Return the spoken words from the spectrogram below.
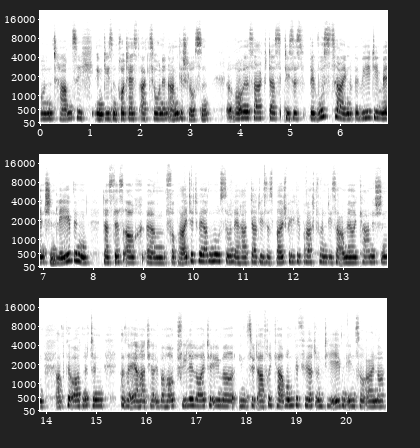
und haben sich in diesen Protestaktionen angeschlossen. Rommel sagt, dass dieses Bewusstsein, wie die Menschen leben, dass das auch ähm, verbreitet werden musste. Und er hat da dieses Beispiel gebracht von dieser amerikanischen Abgeordneten. Also er hat ja überhaupt viele Leute immer in Südafrika rumgeführt und die eben in so einer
